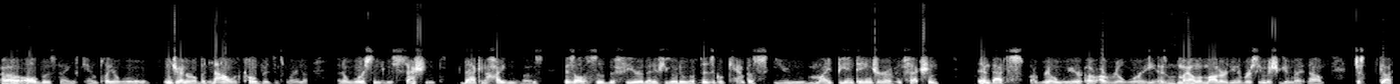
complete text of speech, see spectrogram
Uh, all those things can play a role in general. But now with COVID, since we're in a, in a worsened recession, that can heighten those. There's also the fear that if you go to a physical campus, you might be in danger of infection. And that's a real weird, a, a real worry. As mm-hmm. my alma mater, the University of Michigan right now, just got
